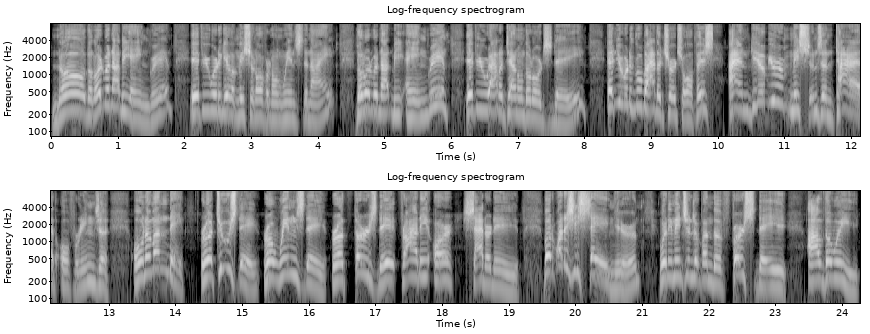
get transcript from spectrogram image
No, the Lord would not be angry if you were to give a mission offering on Wednesday night. The Lord would not be angry if you were out of town on the Lord's Day and you were to go by the church office and give your missions and tithe offerings on a Monday or a Tuesday, or a Wednesday, or a Thursday, Friday, or Saturday. But what is he saying here when he mentions upon the first day of the week?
